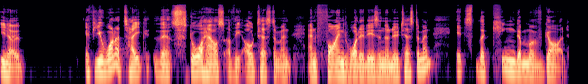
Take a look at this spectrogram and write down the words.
you know if you want to take the storehouse of the Old Testament and find what it is in the New Testament, it's the kingdom of God.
